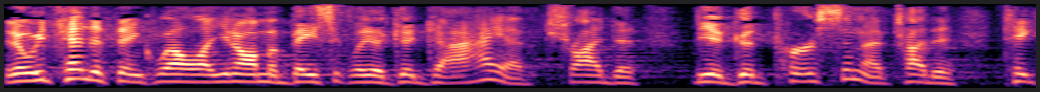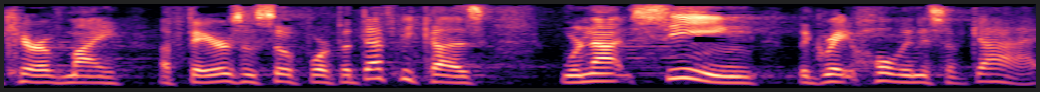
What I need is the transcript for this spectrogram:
You know, we tend to think, well, you know, I'm a basically a good guy. I've tried to be a good person. I've tried to take care of my affairs and so forth. But that's because we're not seeing the great holiness of God.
